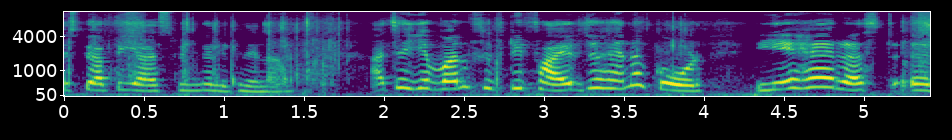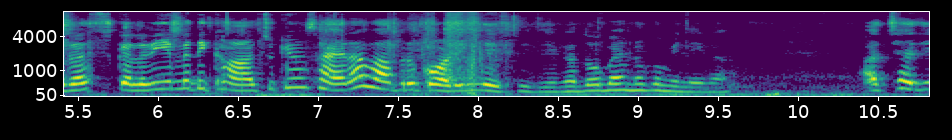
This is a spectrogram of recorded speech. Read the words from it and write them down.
इस पे आप यास्मीन का लिख देना। अच्छा ये 155 जो है ना कोड ये है रस्ट रस्ट कलर ये मैं दिखा चुकी हूँ सायरा आप रिकॉर्डिंग देख लीजिएगा दो बहनों को मिलेगा। अच्छा जी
